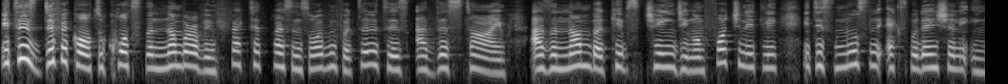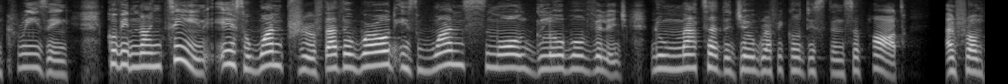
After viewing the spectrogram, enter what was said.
It is difficult to quote the number of infected persons or even fatalities at this time as the number keeps changing. Unfortunately, it is mostly exponentially increasing. COVID-19 is one proof that the world is one small global village, no matter the geographical distance apart. And from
